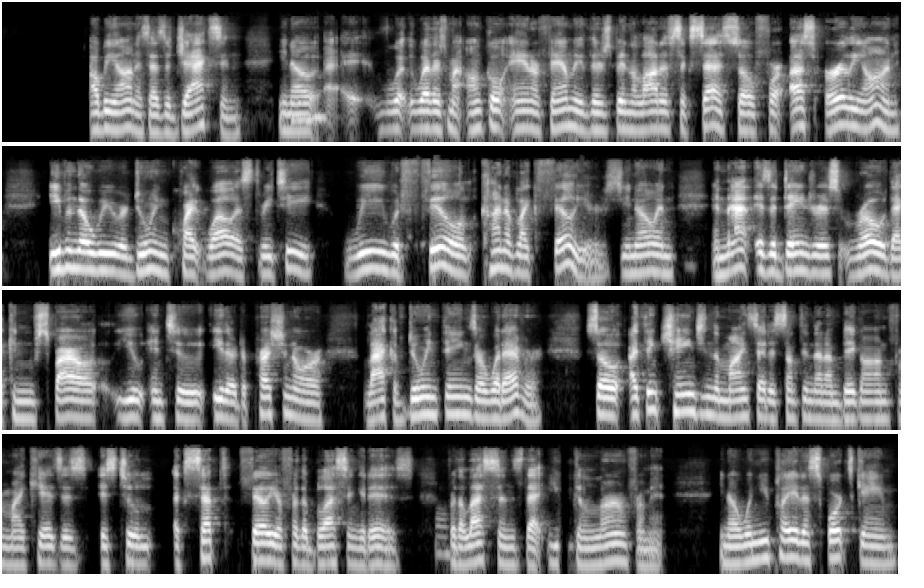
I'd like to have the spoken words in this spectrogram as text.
I'll be honest, as a Jackson, you know mm-hmm. whether it's my uncle and our family there's been a lot of success so for us early on even though we were doing quite well as 3t we would feel kind of like failures you know and and that is a dangerous road that can spiral you into either depression or lack of doing things or whatever so i think changing the mindset is something that i'm big on for my kids is is to accept failure for the blessing it is. For the lessons that you can learn from it. You know, when you play in a sports game,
